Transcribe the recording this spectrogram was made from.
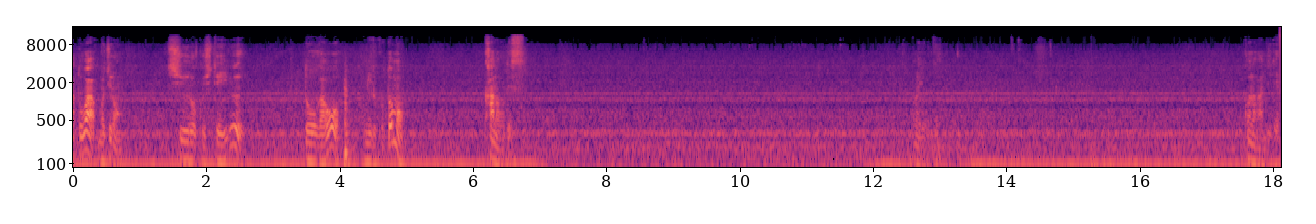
あとはもちろん収録している動画を見ることも可能です。このように。こんな感じで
